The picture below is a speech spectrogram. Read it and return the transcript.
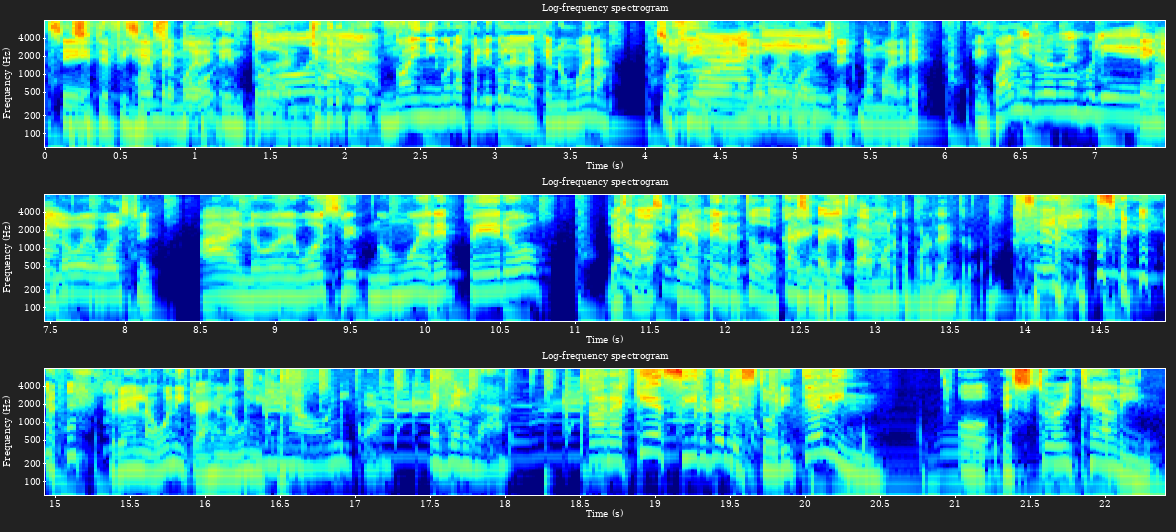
Sí, si te fijas, siempre muere. en todas. Yo creo Todas. que no hay ninguna película en la que no muera. ¿O Solo sí? en el Lobo de Wall. Street no muere. ¿En cuál? En Romeo y Julieta. En el Lobo de Wall Street. Ah, el lobo de Wall Street no muere, pero, Ya Pero estaba, casi pero muere. pierde todo. Casi ahí muere. ya estaba muerto por dentro. Sí, Pero es en la única, es en la única. es la única. Es verdad. ¿Para qué sirve el storytelling? O storytelling.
